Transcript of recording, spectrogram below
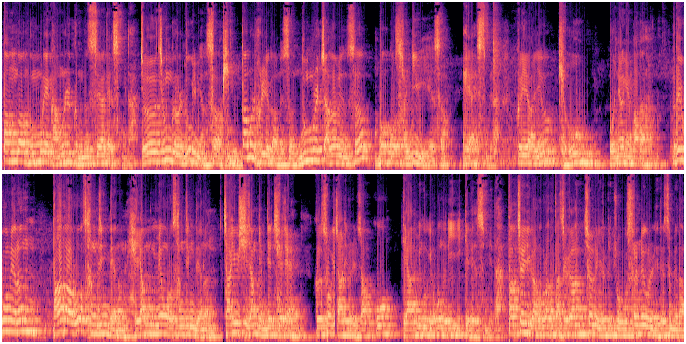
땀과 눈물의 강을 건넜어야 됐습니다. 저 정글을 누비면서 피땀을 흘려가면서 눈물 짜가면서 먹고 살기 위해서 해야 했습니다. 그래야여 겨우 번영의 바다. 어디 보면은 바다로 상징되는 해양 문명으로 상징되는 자유시장 경제 체제 그 속에 자리를 잡고 대한민국의 오늘이 있게 됐습니다. 박정희가 옳았다. 제가 처음에 이렇게 쭉 설명을 내렸습니다.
